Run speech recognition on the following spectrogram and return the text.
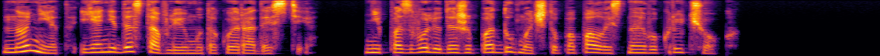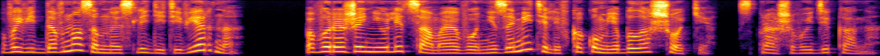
Но нет, я не доставлю ему такой радости. Не позволю даже подумать, что попалась на его крючок. Вы ведь давно за мной следите, верно? По выражению лица моего не заметили, в каком я была шоке?» Спрашиваю декана.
